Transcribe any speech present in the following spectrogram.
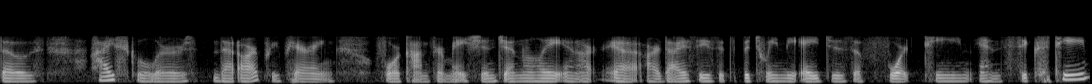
those high schoolers that are preparing for confirmation. Generally, in our uh, our diocese, it's between the ages of 14 and 16.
